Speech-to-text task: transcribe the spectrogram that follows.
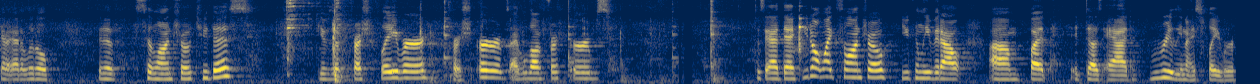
Got to add a little bit of cilantro to this. Gives a fresh flavor, fresh herbs. I love fresh herbs. Just add that. If you don't like cilantro, you can leave it out, um, but it does add really nice flavor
